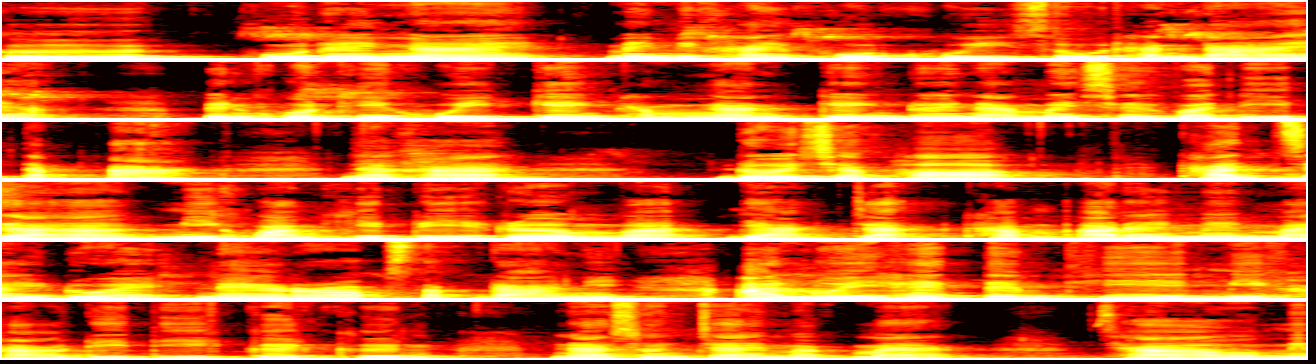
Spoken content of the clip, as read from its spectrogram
คือพูดได้ง่าย ไม่มีใครพูดคุยสู้ท่านได้อะเป็นคนที่คุยเก่งทำงานเก่งด้วยนะ ไม่ใช่ว่าดีแต่ปากนะคะ โดยเฉพาะ ท่านจะมีความคิดริเริ่มว่าอยากจะทำอะไรใหม่ ๆ ด้วยในรอบสัปดาห์นี้อาลุยให้เต็มที่มีข่าวดีๆ เกิดขึ้น น่าสนใจมากๆ ชาวเม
